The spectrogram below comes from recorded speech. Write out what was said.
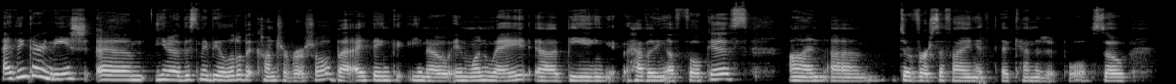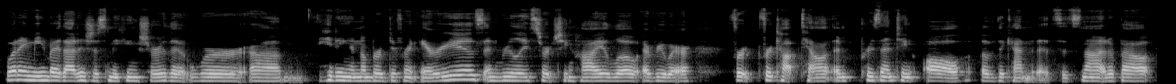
I think our niche, um, you know, this may be a little bit controversial, but I think, you know, in one way, uh, being having a focus on um, diversifying a, candidate pool. So, what I mean by that is just making sure that we're um, hitting a number of different areas and really searching high, low, everywhere for, for top talent and presenting all of the candidates. It's not about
